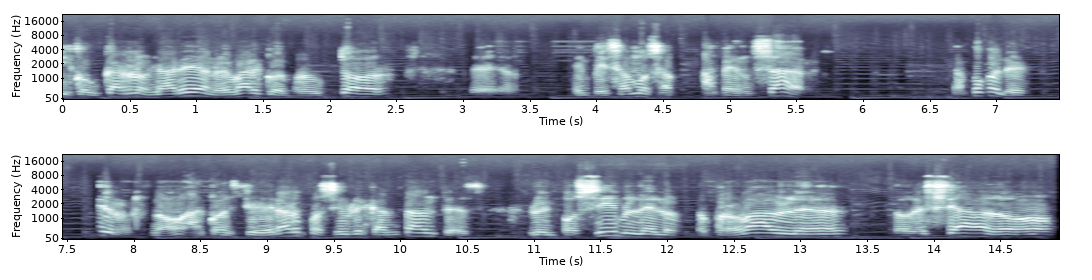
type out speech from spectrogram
y con Carlos Narea en el barco de productor, eh, empezamos a, a, pensar, tampoco le ¿no? a considerar posibles cantantes lo imposible, lo, probable, lo deseado,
